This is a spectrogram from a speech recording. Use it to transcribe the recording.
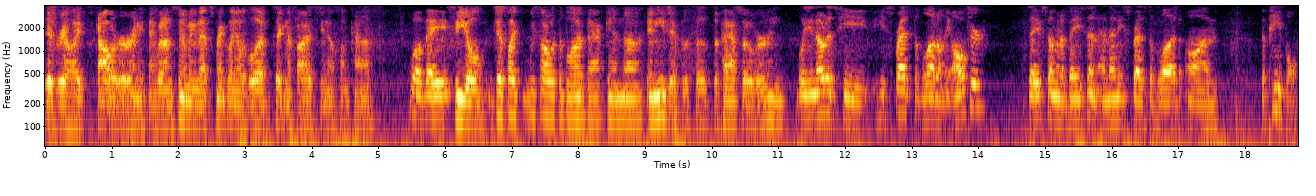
Israelite scholar or anything, but I'm assuming that sprinkling of the blood signifies, you know, some kind of Well, they seal, just like we saw with the blood back in uh, in Egypt with the, the Passover. And Well, you notice he he spreads the blood on the altar, saves some in a basin, and then he spreads the blood on the people.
